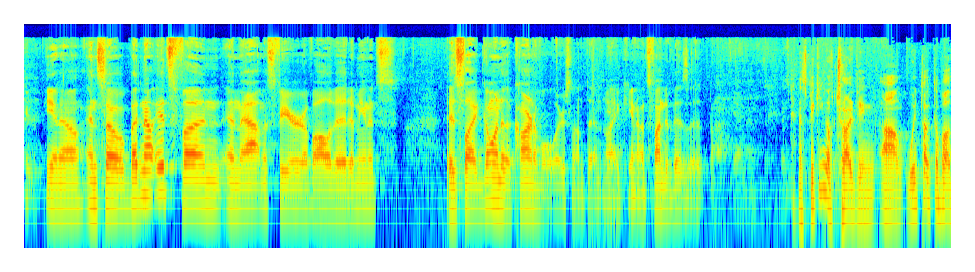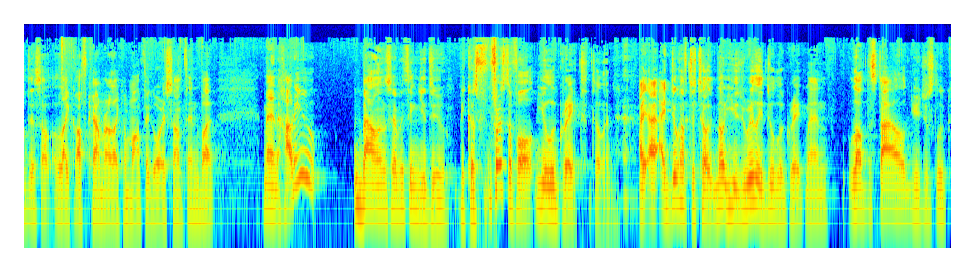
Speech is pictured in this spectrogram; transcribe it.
you know? And so, but no, it's fun and the atmosphere of all of it. I mean, it's it's like going to the carnival or something. Like you know, it's fun to visit. And speaking of charging, uh, we talked about this uh, like off camera like a month ago or something. But man, how do you balance everything you do? Because first of all, you look great, Dillon. I, I, I do have to tell you, no, you really do look great, man. Love the style. You just look,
